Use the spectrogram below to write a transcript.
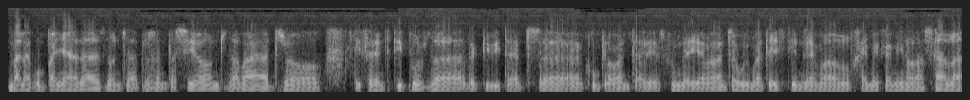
van acompanyades doncs, de presentacions, debats o diferents tipus d'activitats uh, complementàries. Com dèiem abans, avui mateix tindrem el Jaime Camino a la sala.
